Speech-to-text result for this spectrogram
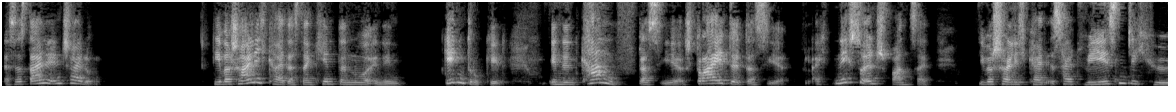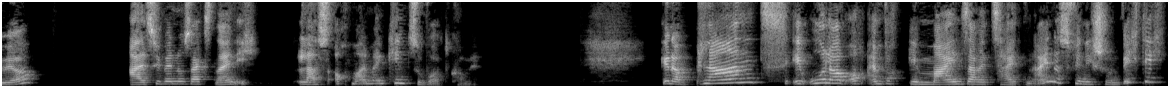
Das ist deine Entscheidung. Die Wahrscheinlichkeit, dass dein Kind dann nur in den Gegendruck geht, in den Kampf, dass ihr streitet, dass ihr vielleicht nicht so entspannt seid, die Wahrscheinlichkeit ist halt wesentlich höher, als wenn du sagst, nein, ich lass auch mal mein Kind zu Wort kommen. Genau, plant im Urlaub auch einfach gemeinsame Zeiten ein. Das finde ich schon wichtig.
